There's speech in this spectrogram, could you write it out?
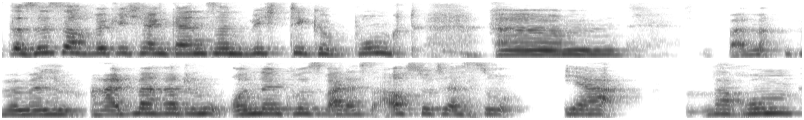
das ist auch wirklich ein ganz ein wichtiger Punkt. Ähm, bei, bei meinem Halbmarathon-Online-Kurs war das auch so, dass so, ja, warum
